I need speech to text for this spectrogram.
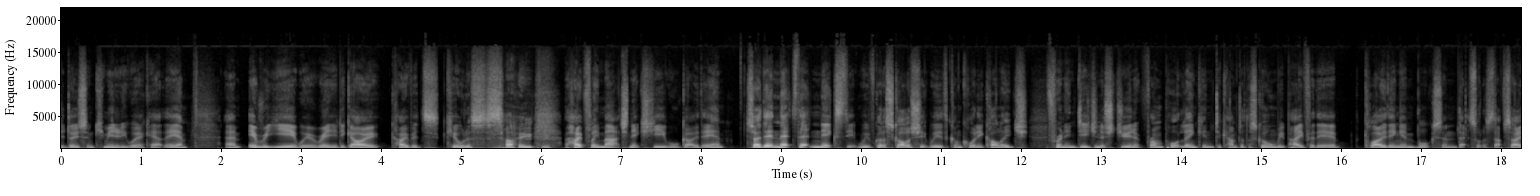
to do some community work out there. Um, every year we're ready to go. COVID's killed us, so hopefully March next year we'll go there. So then that's that next step. We've got a scholarship with Concordia College for an Indigenous student from Port Lincoln to come to the school and we pay for their clothing and books and that sort of stuff. So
